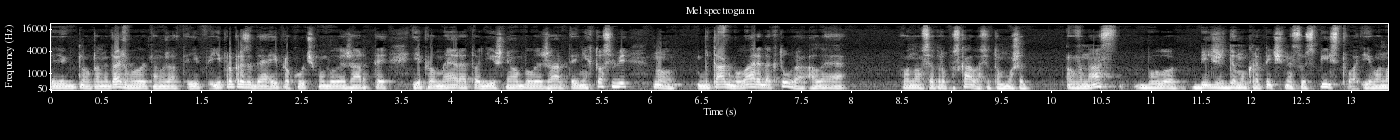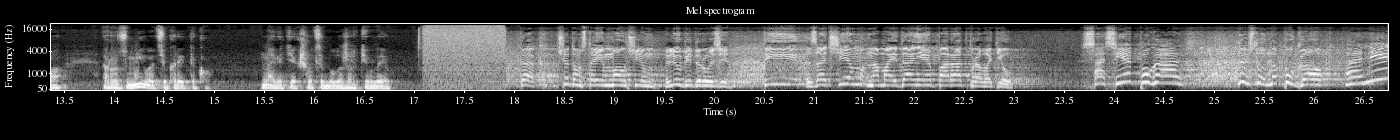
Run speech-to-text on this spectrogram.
Ну, пам'ятаєш, були там жарти. І, і про президента, і про кучму були жарти, і про мера тодішнього були жарти. Ніхто собі, ну, так, була редактура, але воно все пропускалося, тому що в нас було більш демократичне суспільство, і воно розуміло цю критику, навіть якщо це було жартівливо. Так, что там стоим, молчим, люби друзі. Ты зачем на Майдане парад проводил? Сосед пугал. Ты что, напугал? А, не!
